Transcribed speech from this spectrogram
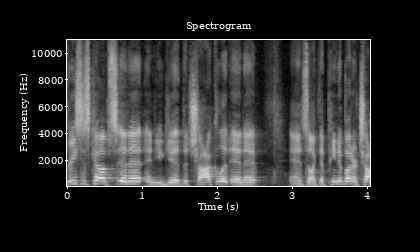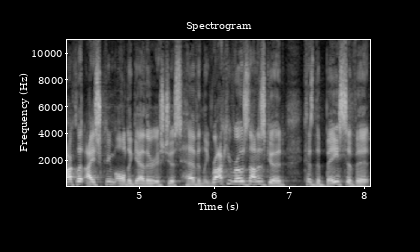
Reese's cups in it, and you get the chocolate in it, and so like the peanut butter chocolate ice cream all together is just heavenly. Rocky Road's not as good because the base of it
